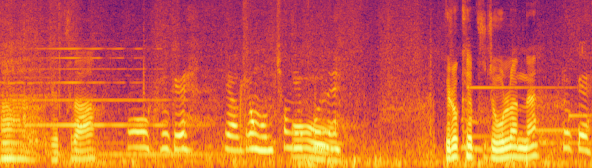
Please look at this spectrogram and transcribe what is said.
아, 예쁘다. 어, 그러게. 야경 엄청 예쁘네. 이렇게 줄 몰랐네. 그러게.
